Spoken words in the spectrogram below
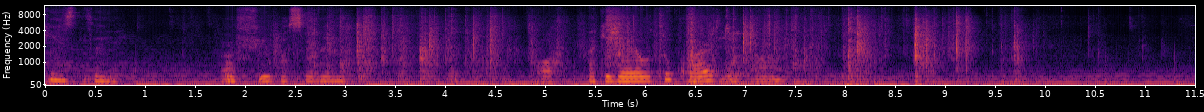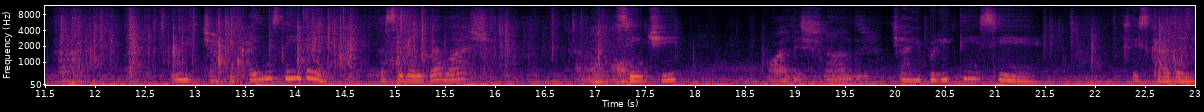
Que é? Ah. Um fio passando aí. Ó. Aqui já era outro quarto. Ui, já tá caindo isso aí, velho. Tá cedendo pra baixo. Tá vendo? Senti. O Alexandre. Tiago, e por que, que tem esse... essa escada aí?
